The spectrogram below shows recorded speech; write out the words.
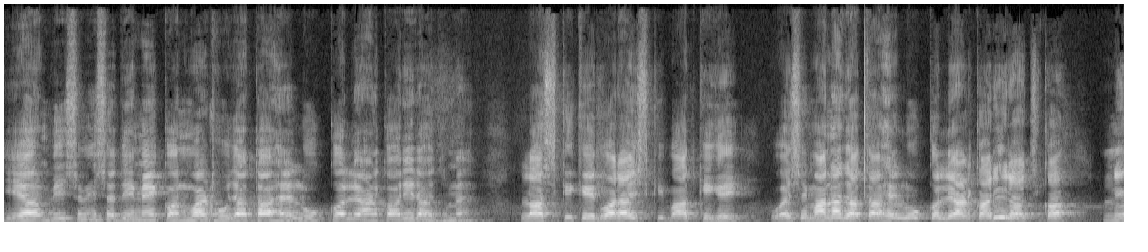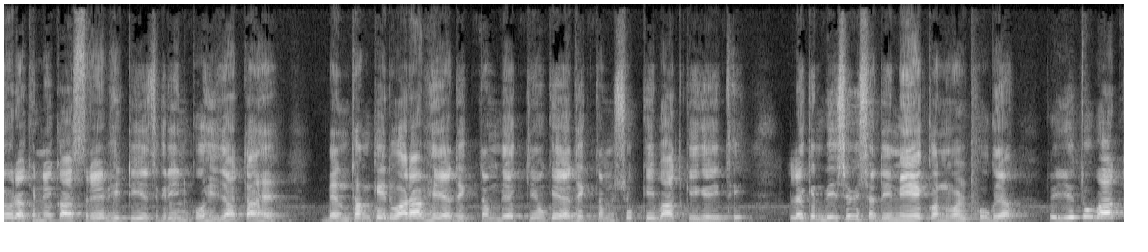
यह बीसवीं सदी में कन्वर्ट हो जाता है लोक कल्याणकारी राज्य में। लास्की के द्वारा इसकी बात की गई। वैसे माना जाता है लोक कल्याणकारी राज्य का नींव रखने का श्रेय भी टी एस ग्रीन को ही जाता है। बेंथम के द्वारा भी अधिकतम व्यक्तियों के अधिकतम सुख की बात की गई थी। लेकिन बीसवीं सदी में ये कन्वर्ट हो गया। तो ये तो बात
